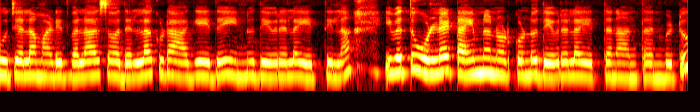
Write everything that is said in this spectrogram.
ಪೂಜೆ ಎಲ್ಲ ಮಾಡಿದ್ವಲ್ಲ ಸೊ ಅದೆಲ್ಲ ಕೂಡ ಹಾಗೇ ಇದೆ. ಇನ್ನೂ ದೇವರೆಲ್ಲ ಎತ್ತಿಲ್ಲ. ಇವತ್ತು ಒಳ್ಳೆ ಟೈಮ್ನ ನೋಡಿಕೊಂಡು ದೇವರೆಲ್ಲ ಎತ್ತನ ಅಂತ ಅಂದ್ಬಿಟ್ಟು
